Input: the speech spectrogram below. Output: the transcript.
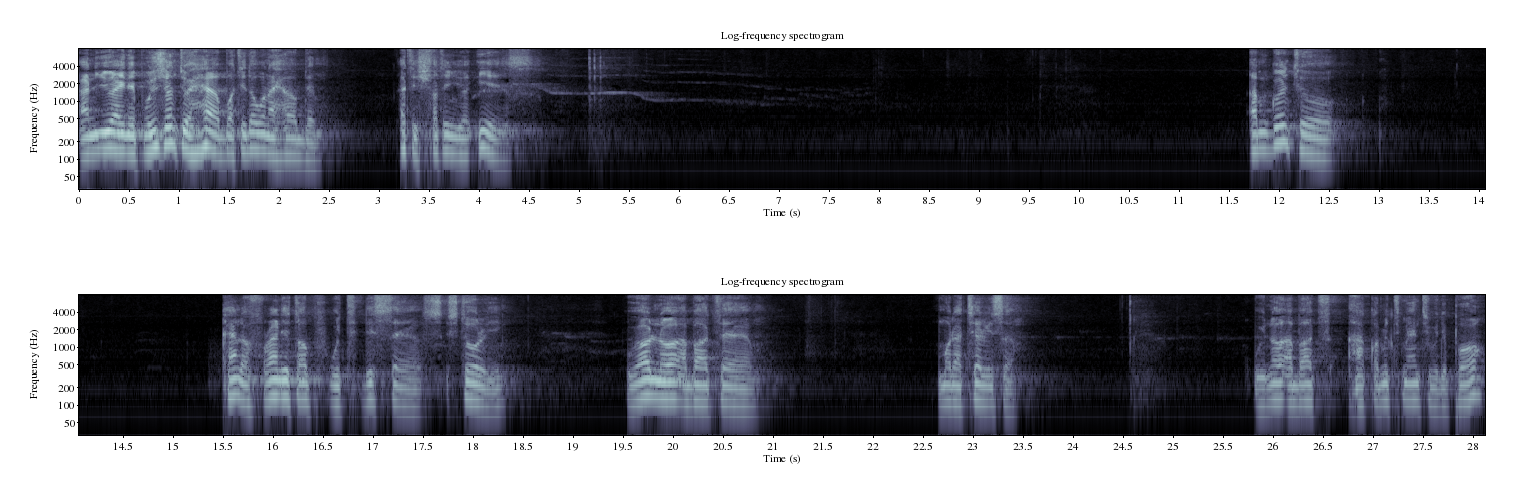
and you are in a position to help, but you don't want to help them, that is shutting your ears. I'm going to kind of round it up with this uh, story. We all know about uh, Mother Teresa. We know about her commitment with the poor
